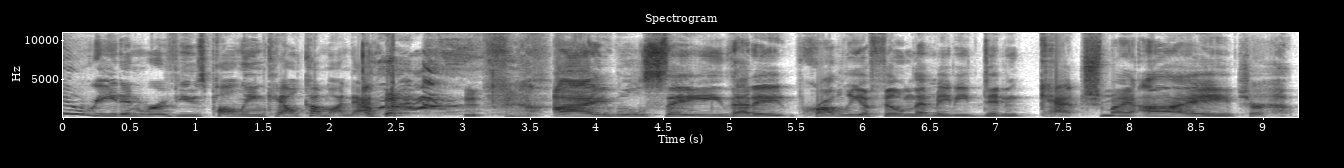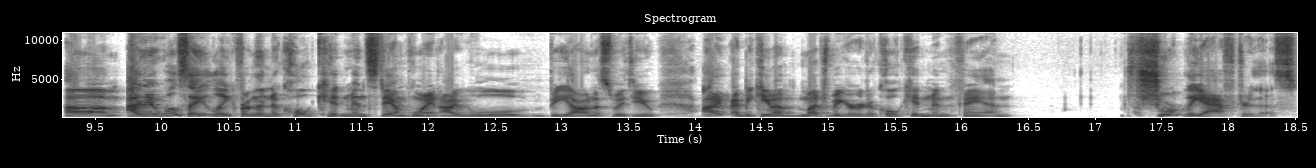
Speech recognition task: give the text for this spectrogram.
you reading reviews, Pauline Kael? Come on now. I will say that a probably a film that maybe didn't catch my eye. Sure. Um, and I will say, like from the Nicole Kidman standpoint, I will be honest with you. I, I became a much bigger Nicole Kidman fan shortly after this,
